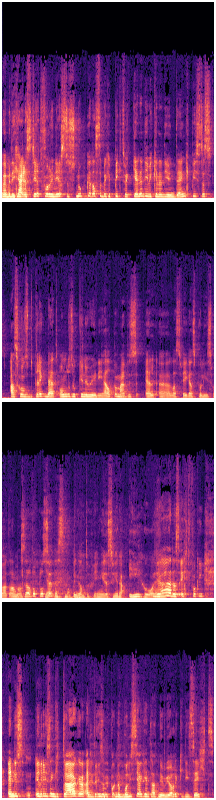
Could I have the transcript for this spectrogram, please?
We hebben die gearresteerd voor hun eerste snoepje dat ze hebben gepikt. We kennen die, we kennen die hun denkpistes. Als je ons betrekt bij het onderzoek, kunnen we jullie helpen. Maar dus L- eh, Las Vegas Police wou het allemaal zelf oplossen. Ja, dat snap ik dan toch weer niet. Dat is weer dat ego, hè. Ja, dat is echt fucking... En dus er is een getuige, allee, er is een, po- een politieagent uit New York die zegt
